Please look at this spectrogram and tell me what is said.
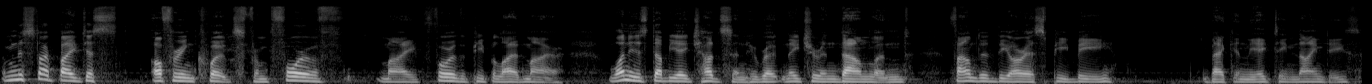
I'm going to start by just offering quotes from four of my four of the people I admire. One is W.H. Hudson, who wrote Nature in Downland, founded the RSPB back in the 1890s.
